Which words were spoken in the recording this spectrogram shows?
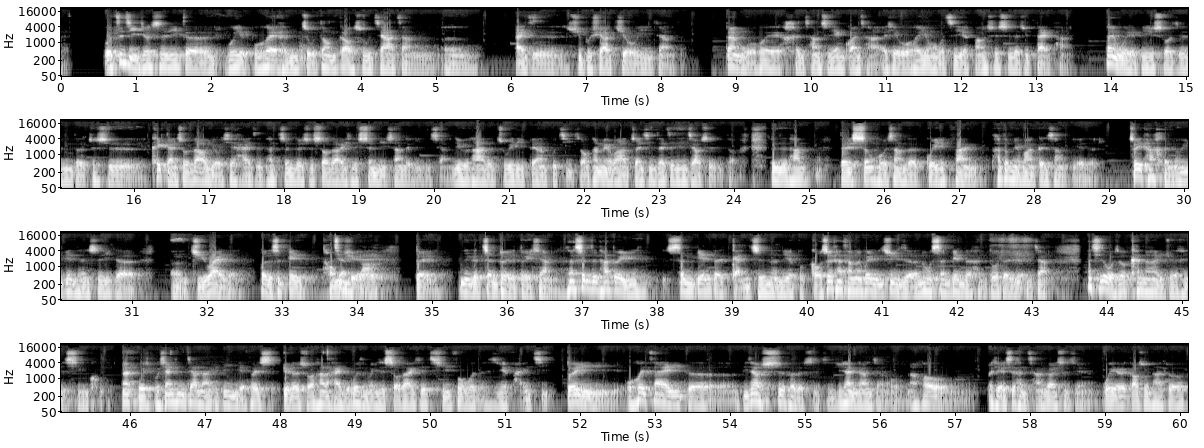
我自己就是一个，我也不会很主动告诉家长，呃，孩子需不需要就医这样子，但我会很长时间观察，而且我会用我自己的方式试着去带他。但我也必须说，真的就是可以感受到有些孩子，他真的是受到一些生理上的影响，例如他的注意力非常不集中，他没有办法专心在这间教室里头，甚至他在生活上的规范，他都没有办法跟上别人，所以他很容易变成是一个呃局外人，或者是被同学对那个针对的对象。那甚至他对于身边的感知能力也不够，所以他常常会去惹怒身边的很多的人，这样。那其实我说看到他也觉得很辛苦。那我我相信家长一定也会是觉得说他的孩子为什么一直受到一些欺负或者是一些排挤。所以我会在一个比较适合的时机，就像你刚刚讲的，我然后而且是很长一段时间，我也会告诉他说，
